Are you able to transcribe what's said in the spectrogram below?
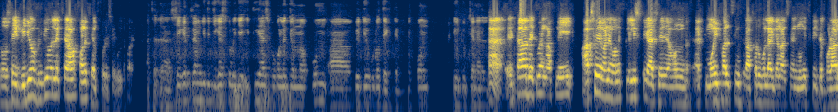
তো সেই ভিডিও ভিডিও লেকচার আমাকে অনেক হেল্প করেছে, বলতে পারেন। আচ্ছা সেক্ষেত্রে আমি যদি জিজ্ঞেস করি যে ইতিহাস ভূগোলের জন্য কোন ভিডিওগুলো দেখতেন? মানে কোন ইউটিউব চ্যানেল হ্যাঁ এটা দেখবেন আপনি আছে মানে অনেক প্লেলিস্টে আছে, যেমন এক সিং বলে একজন আছেন উনি ফ্রিতে পড়ান,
